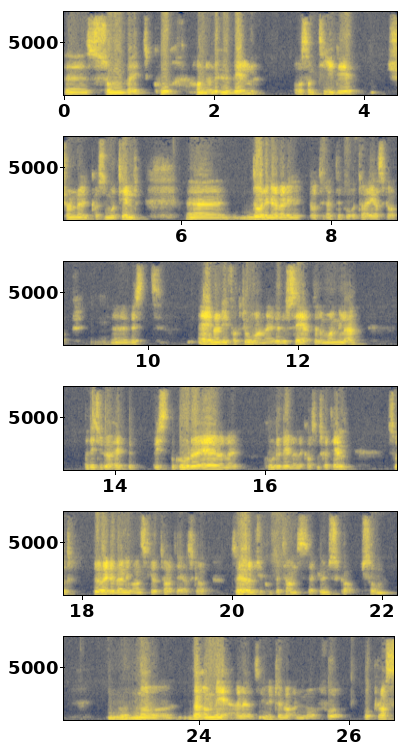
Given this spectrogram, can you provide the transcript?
eh, som vet hvor han eller hun vil, og samtidig skjønner hva som må til. Eh, da ligger det veldig godt til rette for å ta eierskap. Hvis en av de faktorene er redusert eller mangler, at ikke du er helt bevisst på hvor du er, eller hvor du vil, eller hva som skal til, så tror jeg det er veldig vanskelig å ta et eierskap. Så her er det mye kompetanse, kunnskap, som må være med, eller utøveren må få på plass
